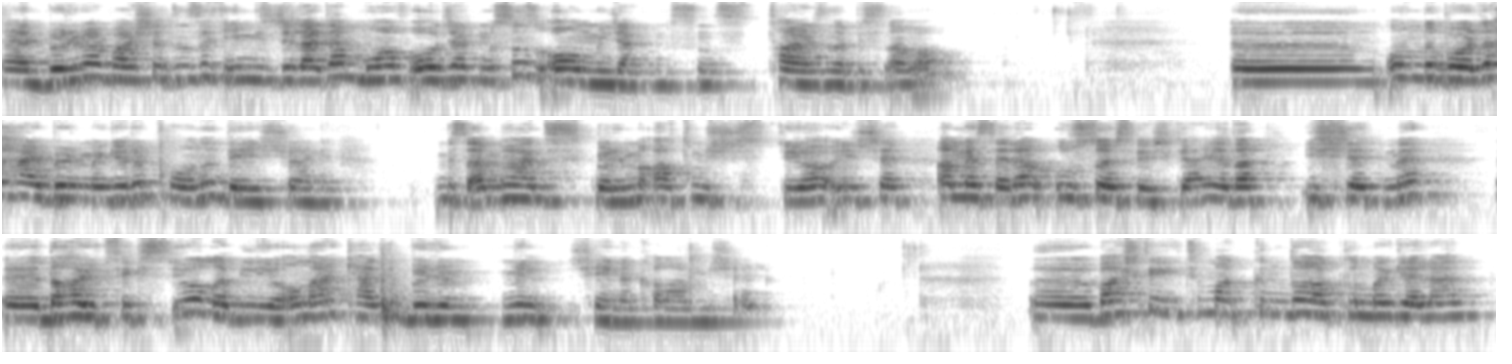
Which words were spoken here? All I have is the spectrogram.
yani bölüme başladığınızdaki İngilizcelerden muaf olacak mısınız, olmayacak mısınız tarzında bir sınava. Ee, onun da bu arada her bölüme göre puanı değişiyor. Hani mesela mühendislik bölümü 60 istiyor. İşte mesela uluslararası ilişkiler ya da işletme e, daha yüksek istiyor olabiliyor. Onlar kendi bölümün şeyine kalan bir şey. Ee, başka eğitim hakkında aklıma gelen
